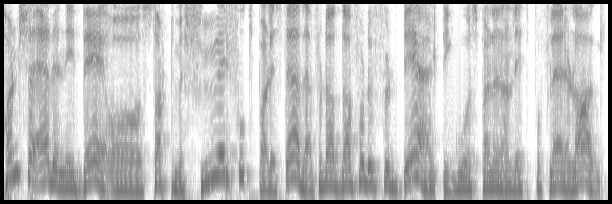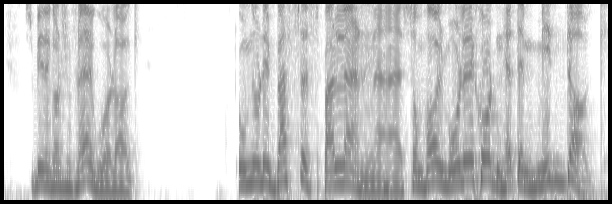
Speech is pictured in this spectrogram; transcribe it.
kanskje er det en idé å starte med sjuerfotball i stedet, for da, da får du fordelt de gode spillerne litt på flere lag. Så blir det kanskje flere gode lag. Om når den beste spilleren eh, som har målrekorden, heter Middag.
